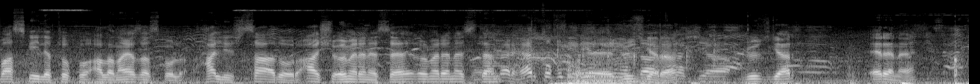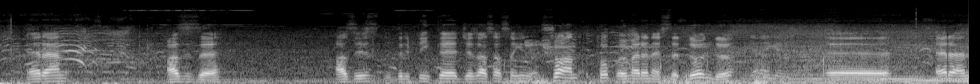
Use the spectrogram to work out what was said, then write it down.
baskıyla topu alan Ayazasporlu Halil sağa doğru açtı Ömer Enes'e. Ömer Enes'ten Ömer her topu geriye dönüyorsun Rüzgar'a. Rüzgar Eren'e. Eren Aziz'e. Aziz driplingle ceza sahasına giriyor. Şu an top Ömer Enes'te döndü. Gene geri. Ee, Eren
